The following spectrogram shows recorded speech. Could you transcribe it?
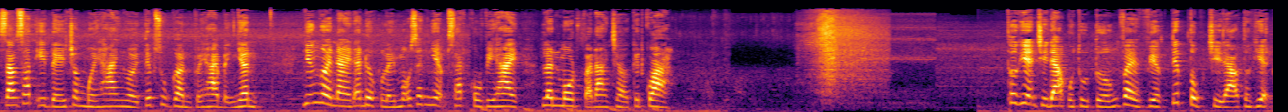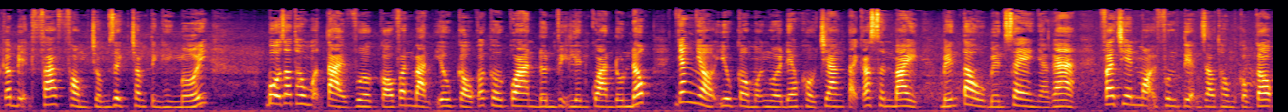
giám sát y tế cho 12 người tiếp xúc gần với hai bệnh nhân. Những người này đã được lấy mẫu xét nghiệm SARS-CoV-2 lần 1 và đang chờ kết quả. Thực hiện chỉ đạo của Thủ tướng về việc tiếp tục chỉ đạo thực hiện các biện pháp phòng chống dịch trong tình hình mới, Bộ Giao thông Vận tải vừa có văn bản yêu cầu các cơ quan, đơn vị liên quan đôn đốc, nhắc nhở yêu cầu mọi người đeo khẩu trang tại các sân bay, bến tàu, bến xe, nhà ga và trên mọi phương tiện giao thông công cộng.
